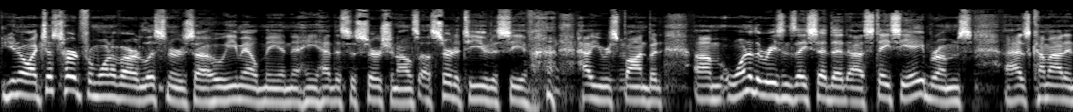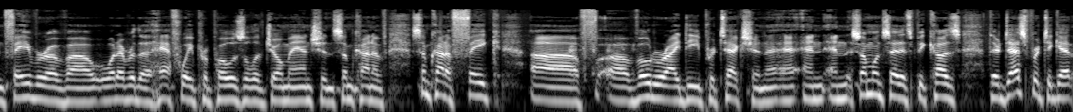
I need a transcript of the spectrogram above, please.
You know, I just heard from one of our listeners uh, who emailed me, and he had this assertion. I'll, assert it to you to see if, how you respond. But um, one of the reasons they said that uh, Stacey Abrams has come out in favor of uh, whatever the halfway proposal of Joe Manchin, some kind of some kind of fake uh, f- uh, voter ID protection, and and someone said it's because they're desperate to get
